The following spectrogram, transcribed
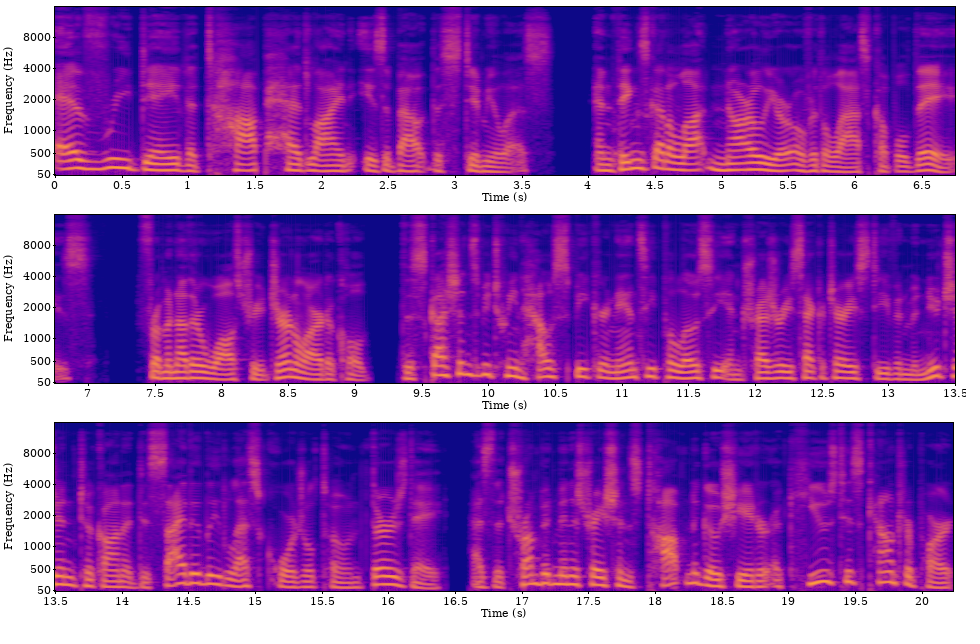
every day the top headline is about the stimulus. And things got a lot gnarlier over the last couple days. From another Wall Street Journal article, Discussions between House Speaker Nancy Pelosi and Treasury Secretary Steven Mnuchin took on a decidedly less cordial tone Thursday as the Trump administration's top negotiator accused his counterpart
